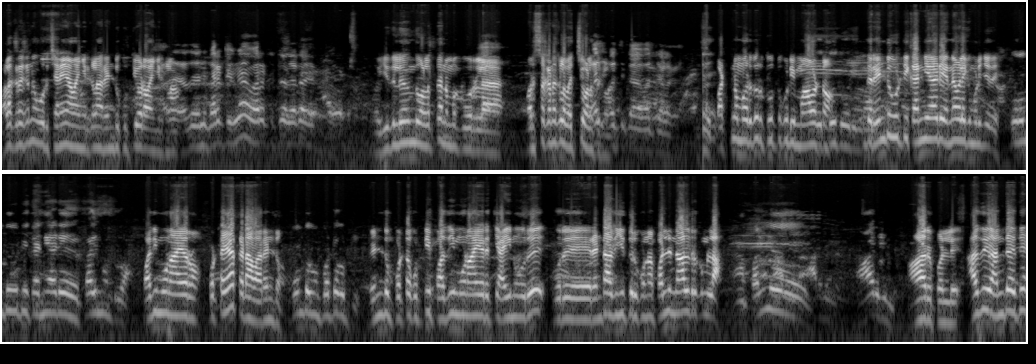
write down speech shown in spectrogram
வளர்க்குறதுக்குன்னு ஒரு சென்னையா வாங்கியிருக்கலாம் ரெண்டு குட்டியோட வாங்கியிருக்கலாம். அது விரட்டுங்க விரட்டு இதுல இருந்து வளர்த்தா நமக்கு ஒரு வருஷ கணக்குல வச்சு வளர்த்துக்கலாம். வச்சு வச்சு வளர்க்கலாம். பட்டினம் மருதூர் தூத்துக்குடி மாவட்டம். இந்த ரெண்டு குட்டி கன்னியாடு என்ன விலைக்கு முடிஞ்சது? ரெண்டு குட்டி கன்னியாடு பதிமூணு ரூபா. பதிமூணாயிரம். பொட்டையா கடாவா? ரெண்டும். ரெண்டு பொட்டை குட்டி. ரெண்டும் பொட்டை குட்டி பதிமூணாயிரத்தி ஐநூறு. ஒரு ரெண்டாவது ஈத்து இருக்கும்னா பல்லு நாள் இருக்கும்ல? பல்லு. ஆறு பல்லு. அது அந்த இது?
